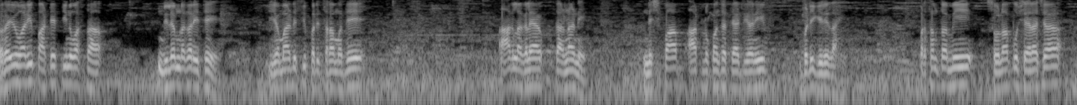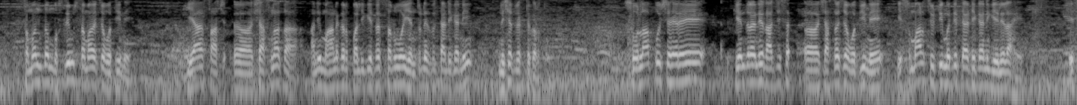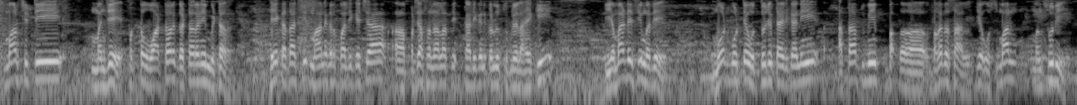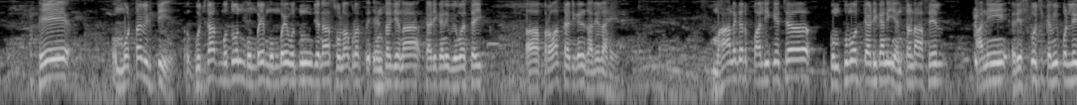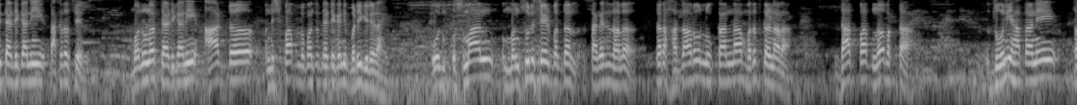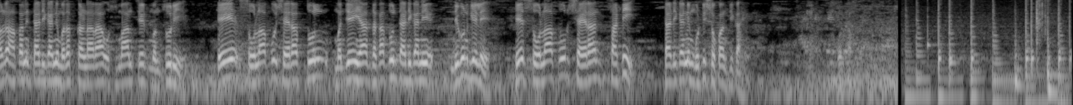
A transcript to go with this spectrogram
रविवारी पहाटे तीन वाजता निलमनगर येथे एम आर डी सी परिसरामध्ये आग लागल्या कारणाने निष्पाप आठ लोकांचा त्या ठिकाणी बळी गेलेला आहे. प्रथमतः मी सोलापूर शहराच्या संबंध मुस्लिम समाजाच्या वतीने या शास शासनाचा आणि महानगरपालिकेचा सर्व यंत्रणेचा त्या ठिकाणी निषेध व्यक्त करतो. सोलापूर शहर हे केंद्र आणि राज्य शासनाच्या वतीने स्मार्ट सिटीमध्ये त्या ठिकाणी गेलेलं आहे. स्मार्ट सिटी म्हणजे फक्त वॉटर गटर आणि मीटर हे कदाचित महानगरपालिकेच्या प्रशासनाला ते त्या ठिकाणी कळून चुकलेलं आहे की एम आर डी सीमध्ये मोठमोठे उद्योजक त्या ठिकाणी आता तुम्ही ब- बघत असाल की उस्मान मंसुरी हे मोठा व्यक्ती गुजरातमधून मुंबई मुंबईमधून ज्यांना सोलापुरात यांचा ज्यांना त्या ठिकाणी व्यावसायिक प्रवास त्या ठिकाणी झालेला आहे. महानगरपालिकेचं कुमकुमत त्या ठिकाणी यंत्रणा असेल आणि रेस्कोची कमी पडलेली त्या ठिकाणी ताकद असेल म्हणूनच त्या ठिकाणी आठ निष्पाप लोकांचा त्या ठिकाणी बळी गेलेला आहे. उ उस्मान मनसुरी सेठबद्दल सांगायचं झालं तर हजारो लोकांना मदत करणारा जातपात न बघता दोन्ही हाताने चढ हाताने त्या ठिकाणी मदत करणारा उस्मान सेठ मनसुरी हे सोलापूर शहरातून म्हणजे ह्या जगातून त्या ठिकाणी निघून गेले. हे सोलापूर शहरांसाठी त्या ठिकाणी मोठी शोकांतिक आहे. 不能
